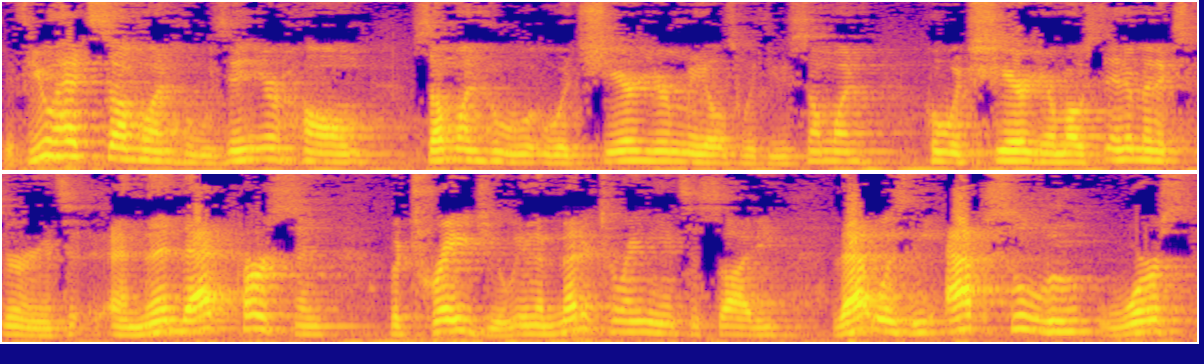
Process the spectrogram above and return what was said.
If you had someone who was in your home, someone who would share your meals with you, someone who would share your most intimate experience, and then that person betrayed you in a Mediterranean society, that was the absolute worst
